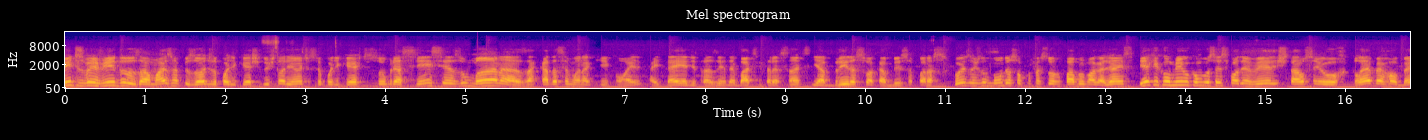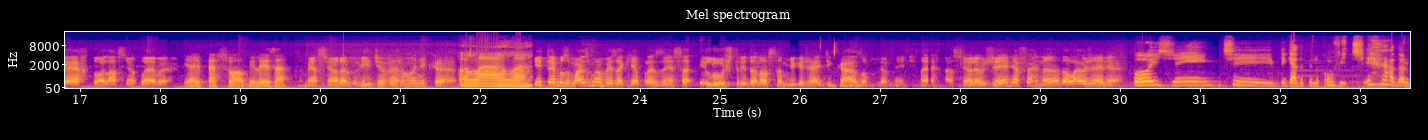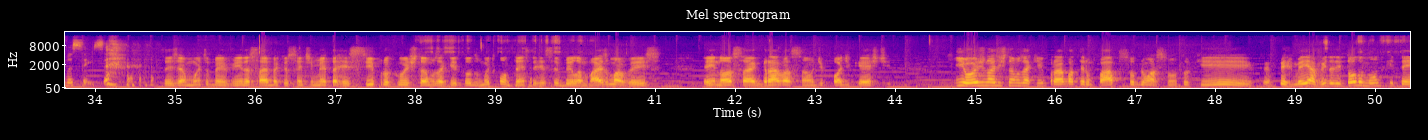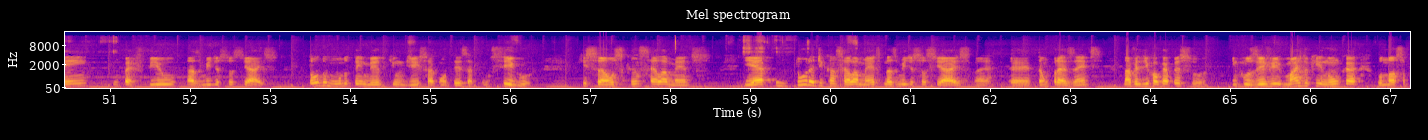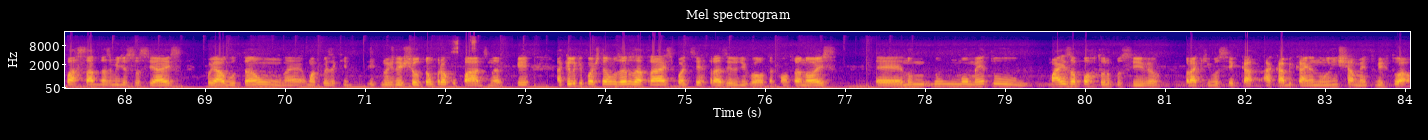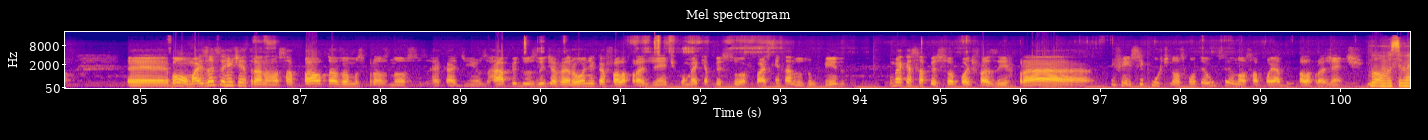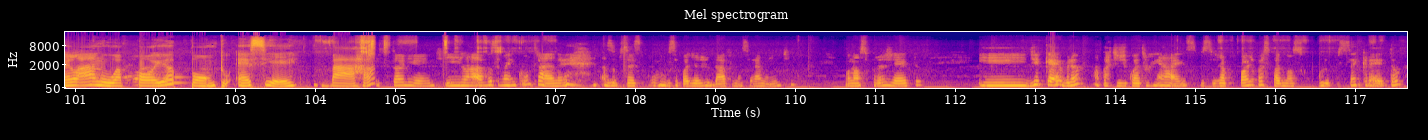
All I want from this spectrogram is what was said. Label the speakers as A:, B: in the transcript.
A: Ouvintes, bem-vindos a mais um episódio do podcast do Historiante, o seu podcast sobre as ciências humanas. A cada semana aqui com a, a, ideia de trazer debates interessantes e abrir a sua cabeça para as coisas do mundo. Eu sou o professor Pablo Magalhães e aqui comigo, como vocês podem ver, está o senhor Kleber Roberto. Olá, senhor Kleber.
B: E aí, pessoal, beleza?
A: Também a senhora Lídia Verônica.
C: Olá, olá.
A: E temos mais uma vez aqui a presença ilustre da nossa amiga já é de casa, obviamente, né? A senhora Eugênia Fernanda. Olá, Eugênia.
C: Oi, gente. Obrigada pelo convite. Adoro vocês.
A: Seja muito bem-vinda. Saiba que o sentimento é recíproco. Estamos aqui todos muito contentes de recebê-la mais uma vez em nossa gravação de podcast. E hoje nós estamos aqui para bater um papo sobre um assunto que permeia a vida de todo mundo que tem um perfil nas mídias sociais. Todo mundo tem medo que um dia isso aconteça consigo, que são os cancelamentos e é a cultura de cancelamento nas mídias sociais, né, é, tão presentes na vida de qualquer pessoa. Inclusive, mais do que nunca, o nosso passado nas mídias sociais foi algo tão, né, uma coisa que nos deixou tão preocupados, né, porque aquilo que postamos anos atrás pode ser trazido de volta contra nós é, num, num momento mais oportuno possível para que você ca acabe caindo num linchamento virtual. É, bom, mas antes da gente entrar na nossa pauta, vamos para os nossos recadinhos rápidos. Lídia Verônica fala para gente como é que a pessoa faz, quem está nos ouvindo, como é que essa pessoa pode fazer para, enfim, se curte nosso conteúdo, ser o nosso apoiador. Fala para gente.
C: Bom, você vai lá no apoia.se barra historiante e lá você vai encontrar, né, as opções como você pode ajudar financeiramente o nosso projeto. E de quebra, a partir de quatro reais, você já pode participar do nosso grupo secreto.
